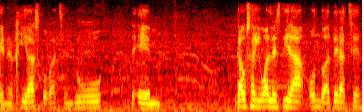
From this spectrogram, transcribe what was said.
energia asko galtzen dugu, em, gauza igual ez dira ondo ateratzen,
